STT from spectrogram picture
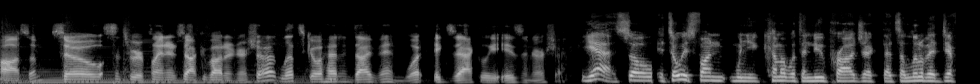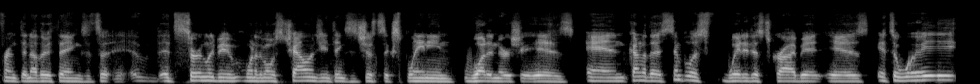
Awesome. So, since we were planning to talk about inertia, let's go ahead and dive in. What exactly is inertia? Yeah, so it's always fun when you come up with a new project that's a little bit different than other things. It's a, it's certainly been one of the most challenging things. It's just explaining what inertia is, and kind of the simplest way to describe it is it's a way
